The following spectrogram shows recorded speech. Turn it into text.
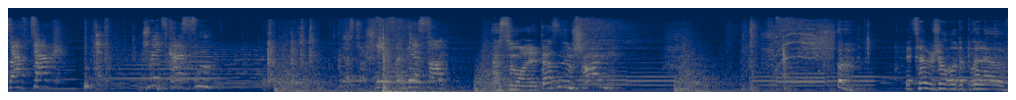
Saftsack, Schwitzkasten. Das ist doch Schnee von gestern. Hast du noch eine Tassen im Schrank? Jetzt habe ich aber die Brille auf.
